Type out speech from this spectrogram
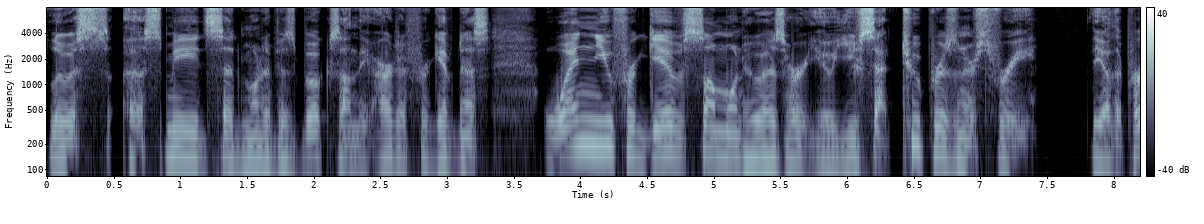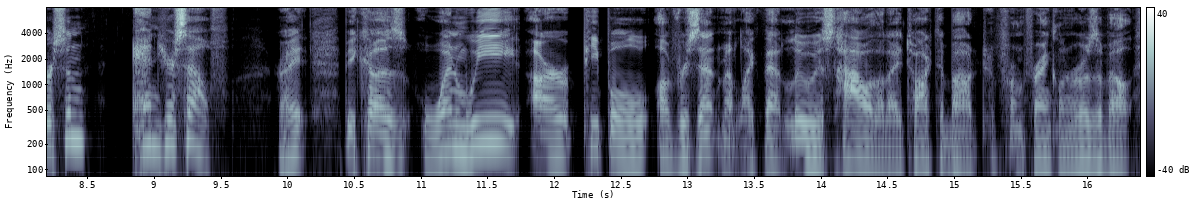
Lewis uh, Smedes said in one of his books on the art of forgiveness when you forgive someone who has hurt you, you set two prisoners free the other person and yourself. Right? Because when we are people of resentment, like that Louis Howe that I talked about from Franklin Roosevelt,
